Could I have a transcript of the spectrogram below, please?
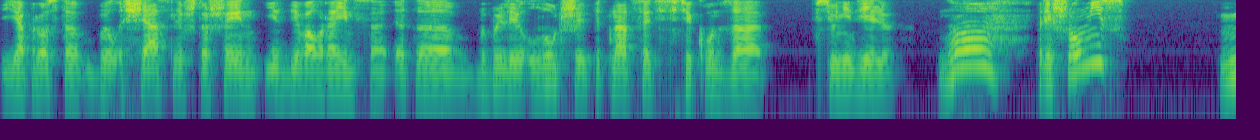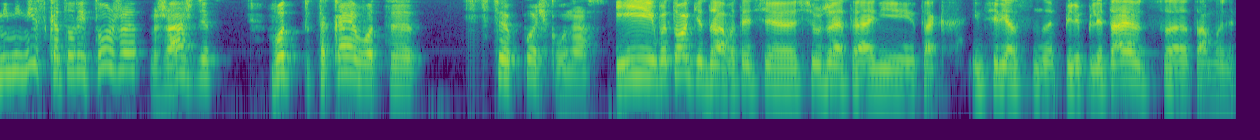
Я просто был счастлив, что Шейн избивал Рейнса. Это были лучшие 15 секунд за всю неделю. Но пришел мисс. Мисс, который тоже жаждет. Вот такая вот э, цепочка у нас. И в итоге, да, вот эти сюжеты, они так интересно переплетаются, там и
